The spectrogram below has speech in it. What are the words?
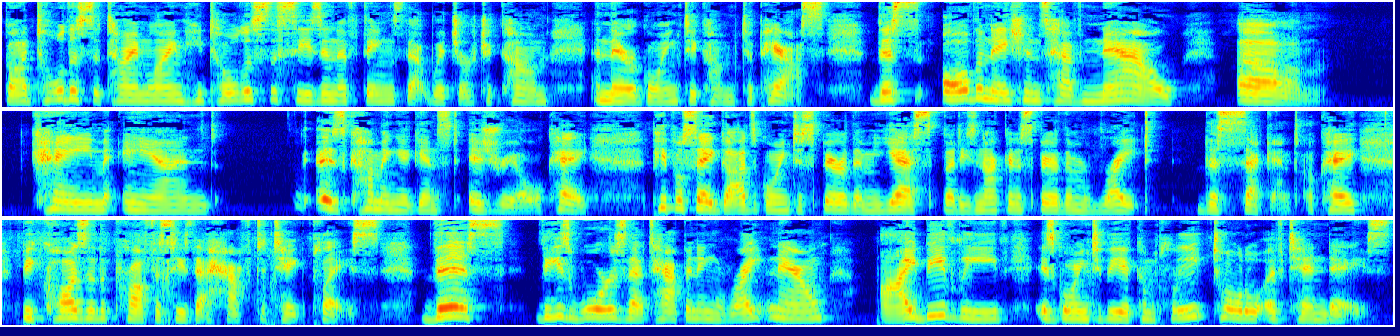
God told us the timeline. He told us the season of things that which are to come, and they're going to come to pass. This all the nations have now um, came and is coming against Israel. Okay. People say God's going to spare them. Yes, but he's not going to spare them right the second. Okay. Because of the prophecies that have to take place. This, these wars that's happening right now, I believe is going to be a complete total of 10 days.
